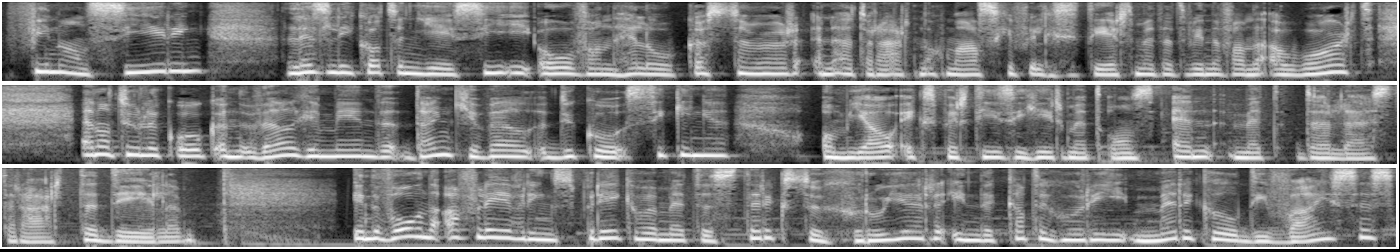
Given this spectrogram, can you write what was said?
financiering. Leslie Cottenier, CEO van Hello Customer. En uiteraard nogmaals gefeliciteerd met het winnen van de award. En natuurlijk ook een welgemeende dankjewel, Duco Sikkingen, om jouw expertise hier met ons en met de luisteraar te delen. In de volgende aflevering spreken we met de sterkste groeier in de categorie medical devices.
